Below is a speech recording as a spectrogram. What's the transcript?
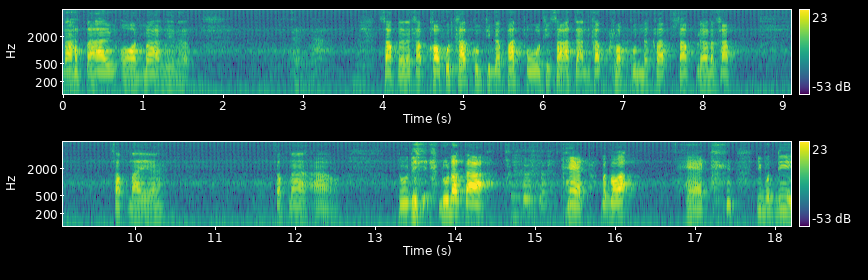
หน้าตายังอ่อนมากเลยนะครับซับแล้วนะครับ ขอบคุณครับ คุณธินพัฒน์โพธิสาจันทร์ครับ ขอบคุณนะครับซับแล้วนะครับซับในนะซับหน้าอ้าวดูดิดูหน้าตาแหกมันบอกว่า แหกพี่บุดดี้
